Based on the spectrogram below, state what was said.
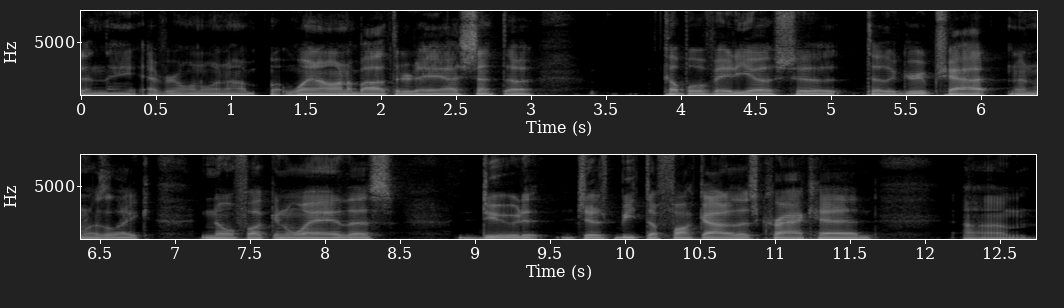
then they everyone went up went on about their day. I sent a couple of videos to to the group chat and was like no fucking way this dude just beat the fuck out of this crackhead. Um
